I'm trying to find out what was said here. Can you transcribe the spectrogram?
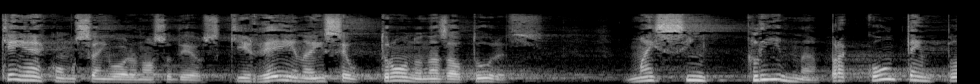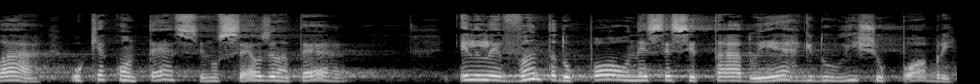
quem é como o Senhor, o nosso Deus, que reina em seu trono nas alturas, mas se inclina para contemplar o que acontece nos céus e na terra? Ele levanta do pó o necessitado e ergue do lixo o pobre,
